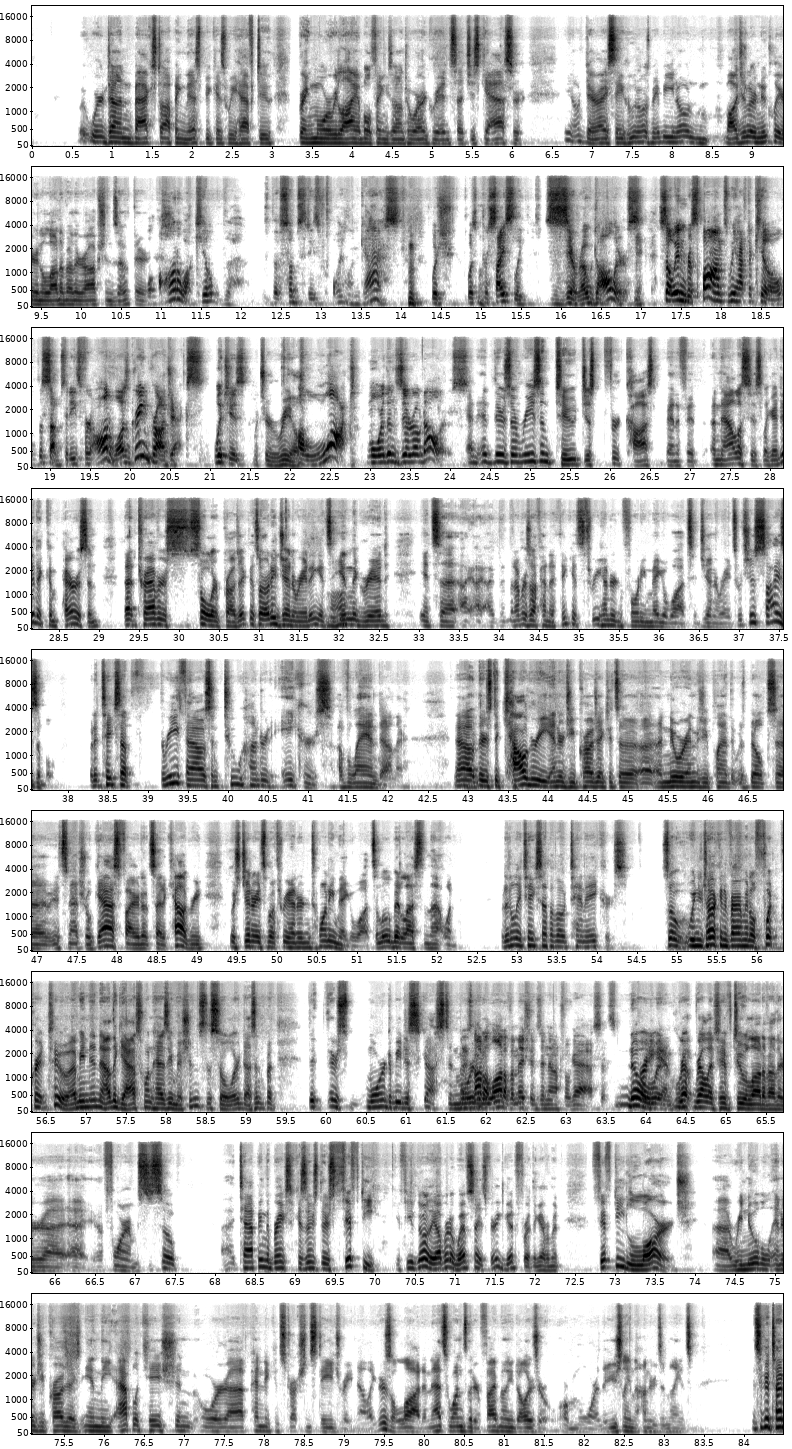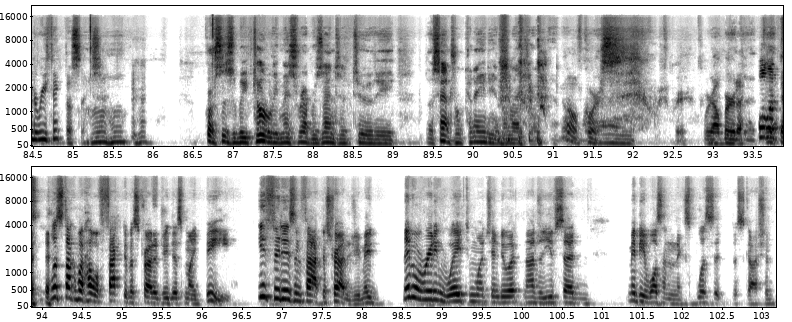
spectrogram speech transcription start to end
we're done backstopping this because we have to bring more reliable things onto our grid, such as gas or you know, dare I say, who knows? Maybe you know, modular nuclear and a lot of other options out there. Well, Ottawa killed the the subsidies for oil and gas, hmm. which was precisely zero dollars. Yeah. So in response, we have to kill the subsidies for Ottawa's green projects, which is which are real a lot more than zero dollars. And, and, there's a reason to just for cost benefit analysis. Like I did a comparison that Travers Solar project. It's already generating. It's uh-huh. in the grid. It's uh, I, I, the numbers offhand. I think it's 340 megawatts it generates, which is sizable, but it takes up 3,200 acres of land down there. Now, there's the Calgary Energy Project. It's a, a newer energy plant that was built. Uh, it's natural gas fired outside of Calgary, which generates about 320 megawatts, a little bit less than that one, but it only takes up about 10 acres. So when you're talking environmental footprint too, I mean, now the gas one has emissions, the solar doesn't, but th- there's more to be discussed and more. There's not a lot of emissions in natural gas. It's no re- relative to a lot of other uh, uh, forms. So uh, tapping the brakes because there's there's 50. If you go to the Alberta website, it's very good for it. The government 50 large uh, renewable energy projects in the application or uh, pending construction stage right now. Like there's a lot, and that's ones that are five million dollars or, or more. They're usually in the hundreds of millions. It's a good time to rethink those things. Mhm. Mhm. Of course, this will be totally misrepresented to the, the central Canadian electorate. Oh, of course. Um, We're, we're Alberta. Well, let's let's talk about how effective a strategy this might be, if it is in fact a strategy. Maybe maybe we're reading way too much into it. Nigel, you've said maybe it wasn't an explicit discussion.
